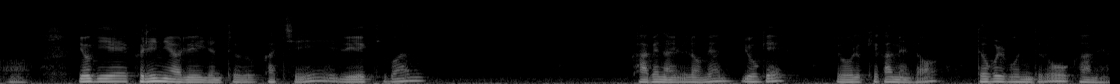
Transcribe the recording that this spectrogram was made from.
어, 여기에 Grignard reagent 같이 reactive한 carbanion을 넣으면 요게 요렇게 가면서 double bond로 가면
